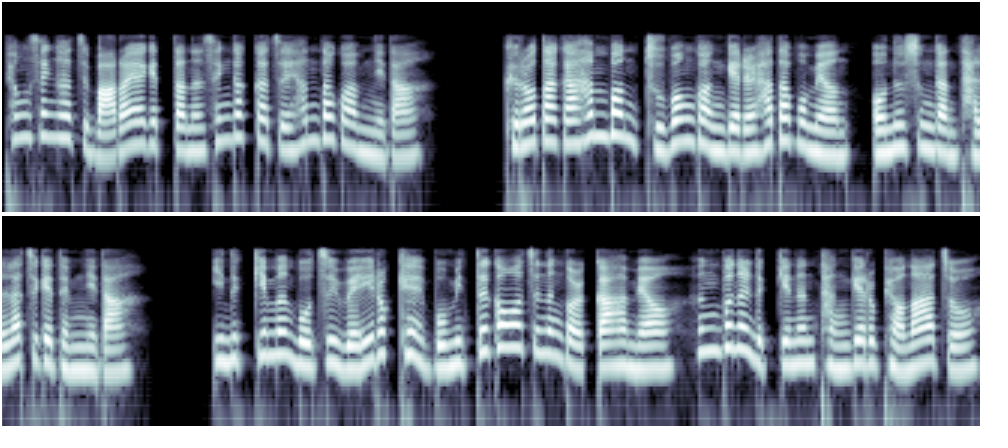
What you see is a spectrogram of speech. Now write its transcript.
평생 하지 말아야겠다는 생각까지 한다고 합니다. 그러다가 한 번, 두 번 관계를 하다 보면 어느 순간 달라지게 됩니다. 이 느낌은 뭐지 왜 이렇게 몸이 뜨거워지는 걸까 하며 흥분을 느끼는 단계로 변화하죠.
